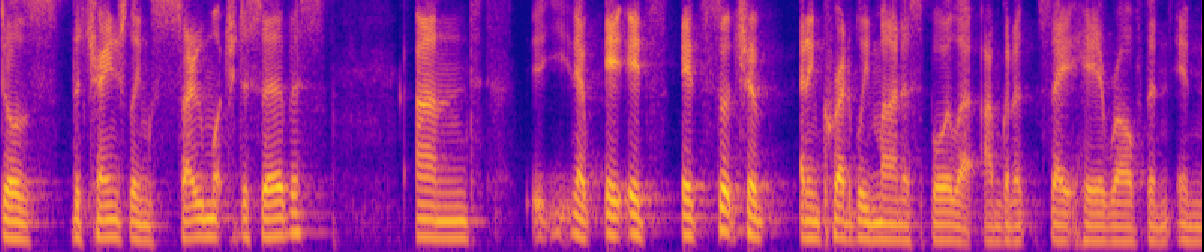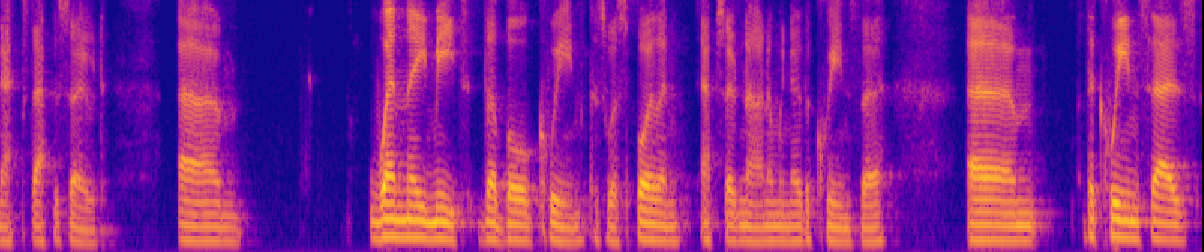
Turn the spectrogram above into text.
does the changelings so much disservice. And, you know, it, it's it's such a an incredibly minor spoiler. I'm going to say it here rather than in next episode. Um, when they meet the Borg Queen, because we're spoiling episode nine and we know the Queen's there, um, the Queen says,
